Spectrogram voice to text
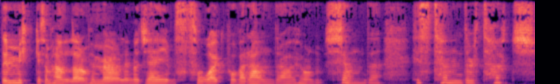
Det är mycket som handlar om hur Marilyn och James såg på varandra och hur hon kände his tender touch.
